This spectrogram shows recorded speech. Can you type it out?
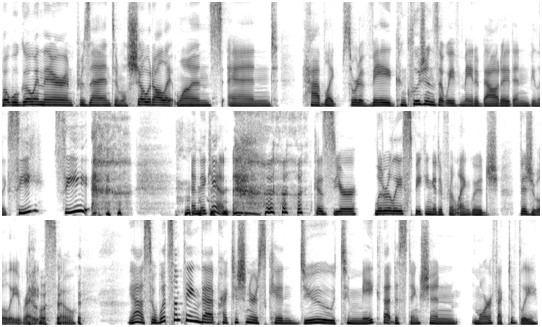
But we'll go in there and present and we'll show it all at once and have like sort of vague conclusions that we've made about it and be like, see, see? and they can't because you're literally speaking a different language visually, right? So, yeah. So, what's something that practitioners can do to make that distinction more effectively?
